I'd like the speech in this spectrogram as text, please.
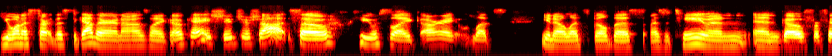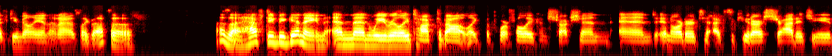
you want to start this together? And I was like, okay, shoot your shot. So he was like, all right, let's you know, let's build this as a team and and go for 50 million. And I was like, that's a that's a hefty beginning. And then we really talked about like the portfolio construction. And in order to execute our strategy,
